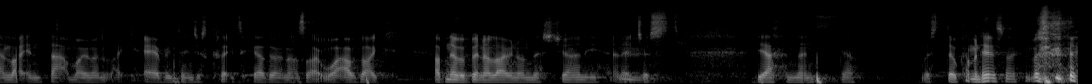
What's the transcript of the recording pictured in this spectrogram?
and like in that moment, like everything just clicked together, and I was like, wow, like I've never been alone on this journey, and mm. it just, yeah, and then yeah, we're still coming here, so there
